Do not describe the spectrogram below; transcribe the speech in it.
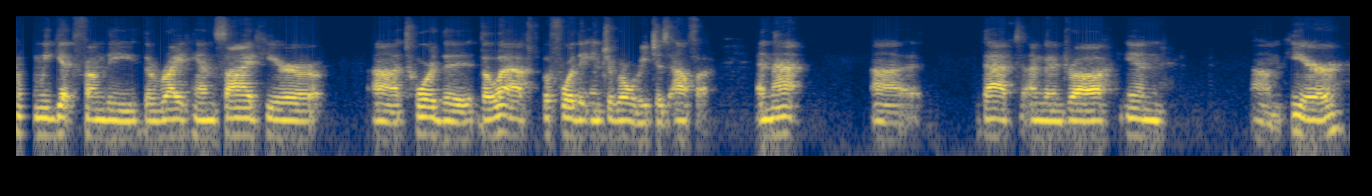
can we get from the, the right-hand side here uh, toward the, the left before the integral reaches alpha. And that uh, that I'm going to draw in um, here.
